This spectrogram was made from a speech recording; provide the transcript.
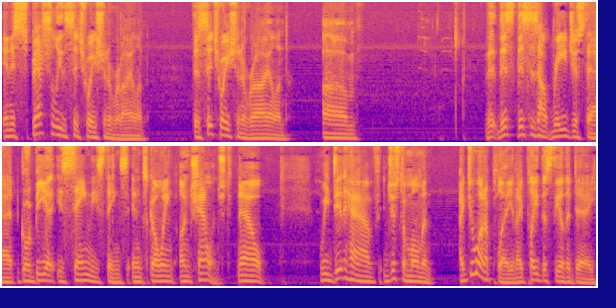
and especially the situation in Rhode Island. The situation in Rhode Island. Um, th- this this is outrageous that Gorbea is saying these things and it's going unchallenged. Now, we did have in just a moment. I do want to play, and I played this the other day.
